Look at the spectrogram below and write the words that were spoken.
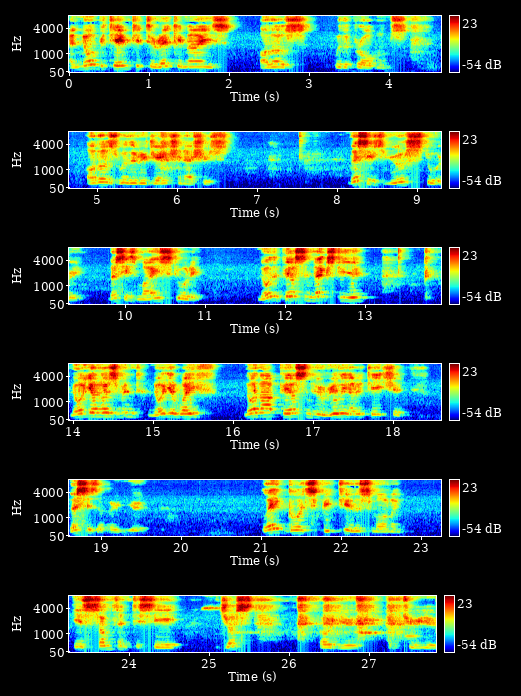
And not be tempted to recognise others with the problems, others with the rejection issues. This is your story. This is my story. Not the person next to you, not your husband, not your wife, not that person who really irritates you. This is about you. Let God speak to you this morning. He has something to say just for you and to you.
